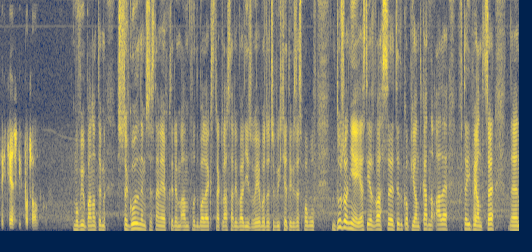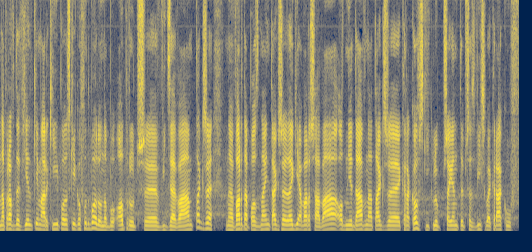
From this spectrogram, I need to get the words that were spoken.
tych ciężkich początków. Mówił Pan o tym szczególnym systemie, w którym Amfootball Ekstraklasa rywalizuje, bo rzeczywiście tych zespołów dużo nie jest, jest Was e, tylko piątka, no ale w tej piątce e, naprawdę wielkie marki polskiego futbolu, no bo oprócz e, Widzewa, także Warta Poznań, także Legia Warszawa, od niedawna także krakowski klub przejęty przez Wisłę Kraków,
